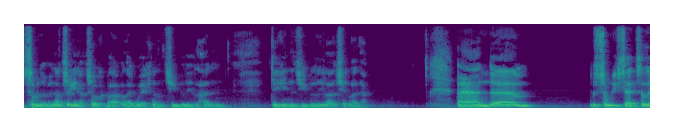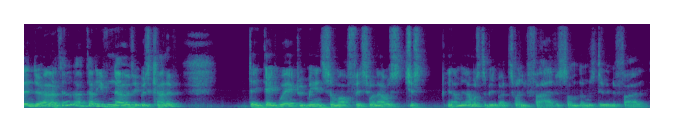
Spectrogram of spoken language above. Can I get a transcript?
Some of them, and I talk, you know, talk about like working on the Jubilee line and digging the Jubilee line, shit like that. And um, somebody said to Linda, and I don't, I don't even know if it was kind of, they, they'd worked with me in some office when I was just, you know, I mean, I must have been about 25 or something, I was doing the filing.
